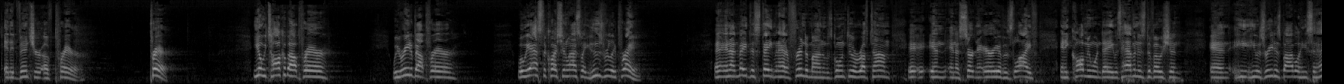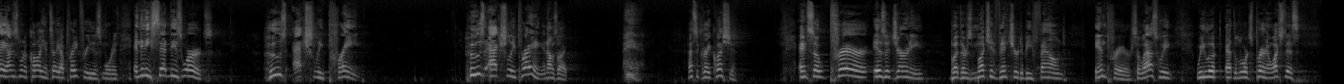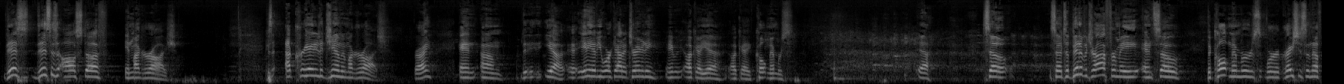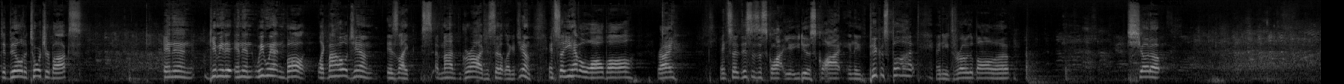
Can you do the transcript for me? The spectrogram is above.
and adventure of prayer. Prayer. You know, we talk about prayer, we read about prayer, but we asked the question last week who's really praying? And, I made this statement. I had a friend of mine that was going through a rough time in, in a certain area of his life, and he called me one day. He was having his devotion, and he, he was reading his Bible, and he said, Hey, I just want to call you and tell you I prayed for you this morning. And then he said these words Who's actually praying? Who's actually praying? And I was like, man, that's a great question. And so prayer is a journey, but there's much adventure to be found in prayer. So last week we looked at the Lord's Prayer. Now watch this. This this is all stuff in my garage. Because I created a gym in my garage, right? And um, yeah, any of you work out at Trinity? Okay, yeah, okay, cult members. yeah. So, so it's a bit of a drive for me, and so the cult members were gracious enough to build a torture box, and then give me the, and then we went and bought like my whole gym is like my garage is set up like a gym, and so you have a wall ball, right? And so this is a squat. You, you do a squat, and they pick a spot, and you throw the ball up. Shut up.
